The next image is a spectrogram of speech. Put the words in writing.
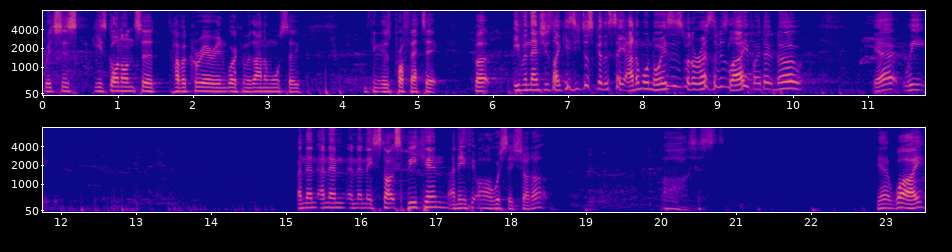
which is he's gone on to have a career in working with animals. So I think it was prophetic. But even then, she's like, is he just going to say animal noises for the rest of his life? I don't know. Yeah, we And then, and then, and then they start speaking, and then you think, oh, I wish they shut up. Oh, it's just. Yeah, why?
